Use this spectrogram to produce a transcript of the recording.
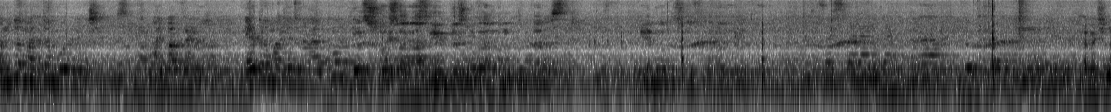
ಒಂದು ಮತ್ತು ಮೂರು ಲಕ್ಷ ಅಲ್ಪ ಪ್ರಾಣ ಎರಡು ಮತ್ತು ನಾಲ್ಕು ದೀರ್ಘ ಸ್ವರ ದೀರ್ಘ ಸ್ವರ ಅಂದ್ರೆ ಗೊತ್ತಾ ಏನು ರಮೇಶನ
